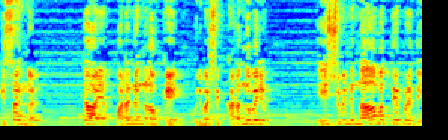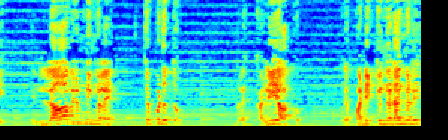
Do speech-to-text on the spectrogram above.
ഇസങ്ങൾ തെറ്റായ പഠനങ്ങളൊക്കെ ഒരുപക്ഷെ കടന്നു വരും യേശുവിന്റെ നാമത്തെ പ്രതി എല്ലാവരും നിങ്ങളെ കുറ്റപ്പെടുത്തും നിങ്ങളെ കളിയാക്കും. നിങ്ങളെ പഠിക്കുന്നിടങ്ങളിൽ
